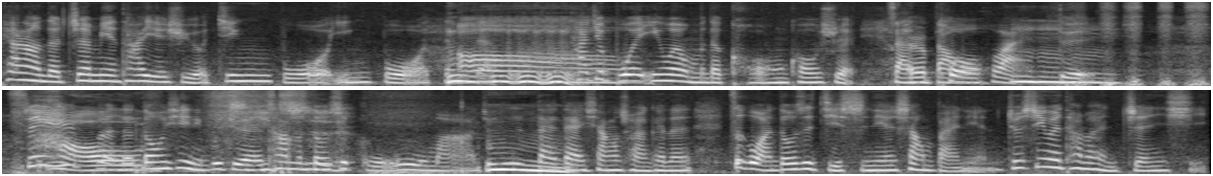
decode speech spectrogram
漂亮的正面，它也许有金箔、银箔等等，哦它就不会因为我们的口红口水而破坏。嗯对，所以日本的东西，你不觉得他们都是古物吗？就是代代相传，可能这个碗都是几十年、上百年，就是因为他们很珍惜。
